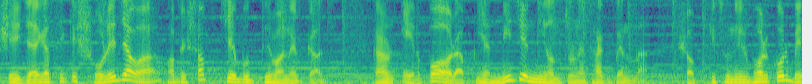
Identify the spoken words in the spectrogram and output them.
সেই জায়গা থেকে সরে যাওয়া হবে সবচেয়ে বুদ্ধিমানের কাজ। কারণ এরপর আপনি আর নিজের নিয়ন্ত্রণে থাকবেন না। সব কিছু নির্ভর করবে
